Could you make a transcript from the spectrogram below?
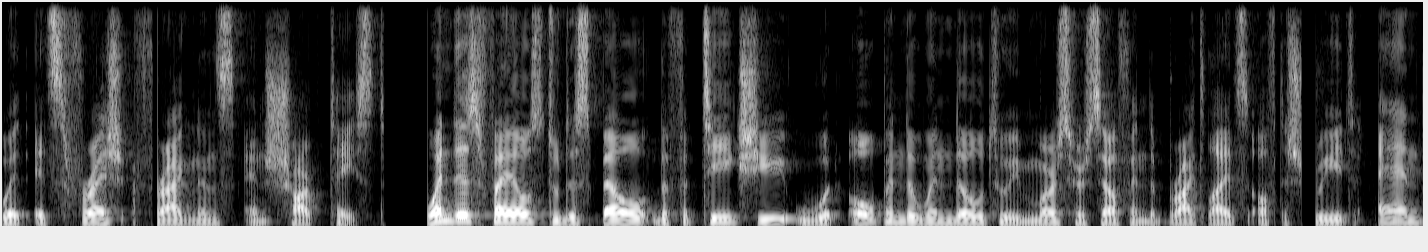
with its fresh fragrance and sharp taste. When this fails to dispel the fatigue, she would open the window to immerse herself in the bright lights of the street and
